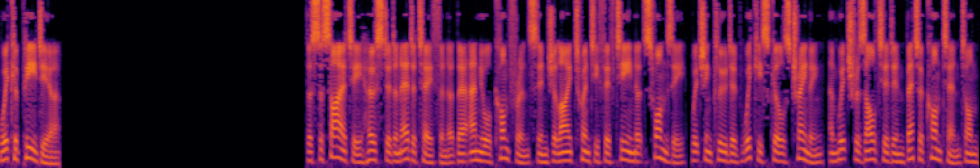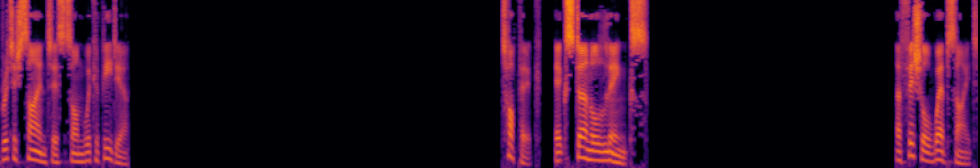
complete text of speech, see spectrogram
Wikipedia. The Society hosted an editathon at their annual conference in July 2015 at Swansea, which included Wikiskills training, and which resulted in better content on British scientists on Wikipedia. External links. Official website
